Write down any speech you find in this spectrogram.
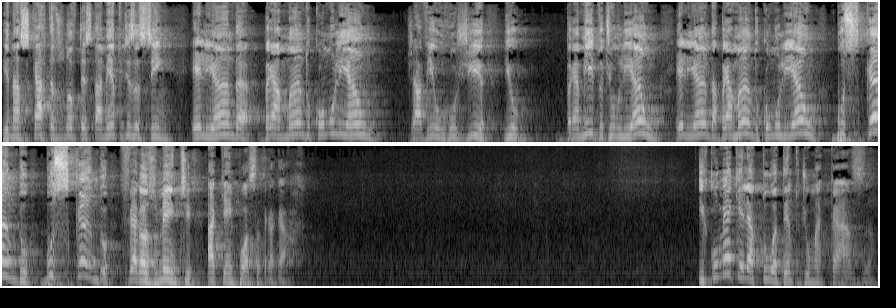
E nas cartas do Novo Testamento diz assim: ele anda bramando como leão. Já viu o rugir e o bramido de um leão? Ele anda bramando como leão, buscando, buscando ferozmente a quem possa tragar. E como é que ele atua dentro de uma casa?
